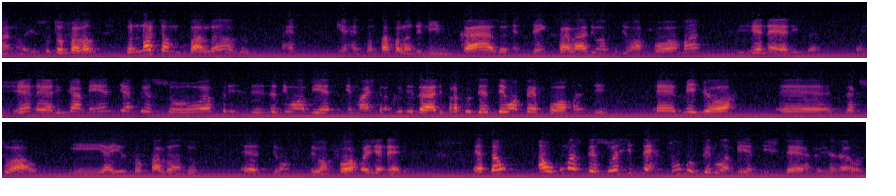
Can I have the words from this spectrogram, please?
É? Isso eu estou falando, quando nós estamos falando, a gente, que a gente não está falando de nenhum caso, a gente tem que falar de uma, de uma forma genérica. Genericamente, a pessoa precisa de um ambiente de mais tranquilidade para poder ter uma performance é, melhor é, sexual. E aí eu estou falando é, de, um, de uma forma genérica. Então, algumas pessoas se perturbam pelo ambiente externo, Geraldo.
